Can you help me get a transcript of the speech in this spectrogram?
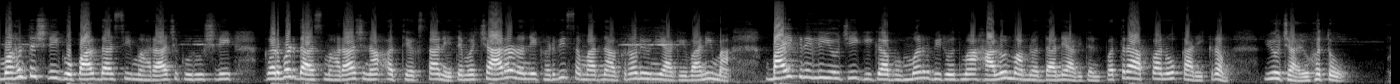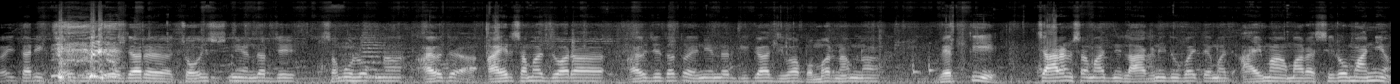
મહંત શ્રી ગોપાલદાસજી મહારાજ, ગુરુ શ્રી ગરબડદાસ મહારાજના અધ્યક્ષસ્થાને તેમજ ચારણ અને ઘડવી સમાજના અગ્રણીઓની આગેવાનીમાં બાઇક રેલી યોજી ગીગા ભમ્મર વિરોધમાં હાલોલ મામલતદારને આવેદનપત્ર આપવાનો કાર્યક્રમ યોજાયો હતો. ગઈ તારીખ ચૌદ બે હજાર ચોવીસની અંદર જે સમૂહ લોકના આયોજન આહિર સમાજ દ્વારા આયોજિત હતો, એની અંદર ગીગા જીવા ભમર નામના વ્યક્તિએ ચારણ સમાજની લાગણી દુભાઈ તેમજ આયમાં અમારા શિરોમાન્ય,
